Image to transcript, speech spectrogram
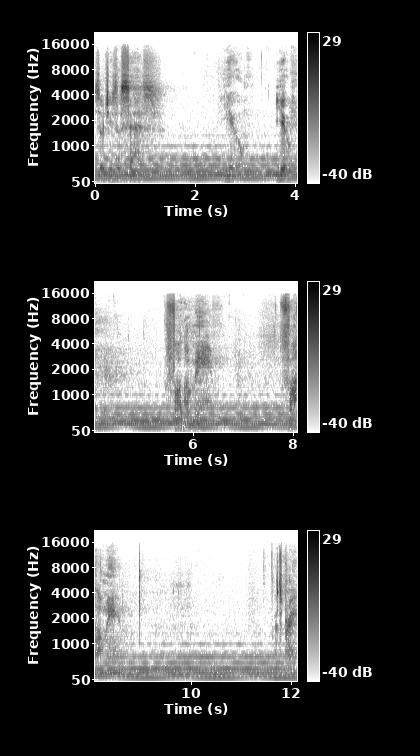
So Jesus says, You, you, follow me. Follow me. Let's pray.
